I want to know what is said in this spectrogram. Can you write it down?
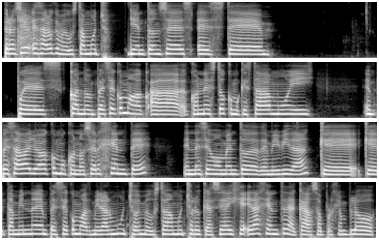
pero sí es algo que me gusta mucho. Y entonces, este, pues cuando empecé como con esto, como que estaba muy, empezaba yo a como conocer gente en ese momento de, de mi vida que, que, también empecé como a admirar mucho y me gustaba mucho lo que hacía. Y era gente de acá, o sea, por ejemplo,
